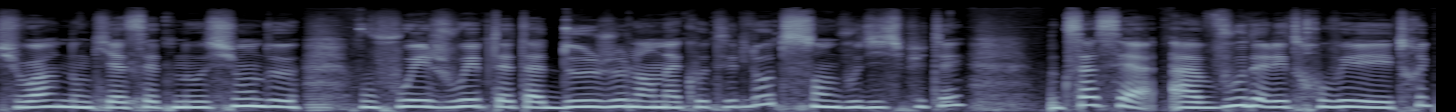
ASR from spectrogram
Tu vois, donc il y a cette notion de vous pouvez jouer peut-être à deux jeux l'un à côté de l'autre sans vous disputer. Donc ça c'est à, vous d'aller trouver les trucs.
